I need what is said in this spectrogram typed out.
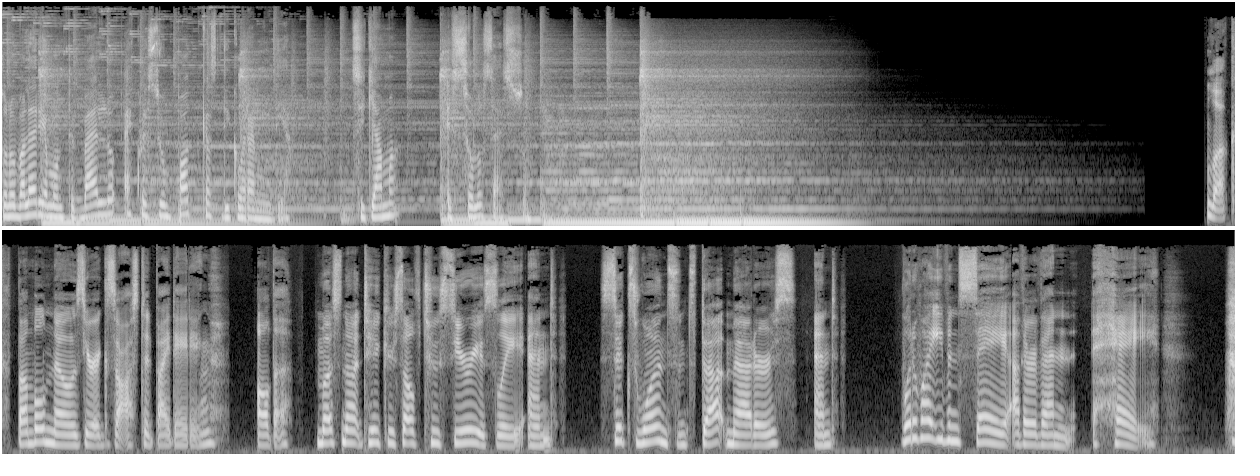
Sono Valeria Montebello e questo è un podcast di Cora Media. Si chiama È solo sesso. Look, Bumble knows you're exhausted by dating. All the must not take yourself too seriously and 6 1 since that matters. And what do I even say other than hey?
